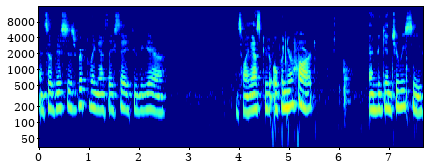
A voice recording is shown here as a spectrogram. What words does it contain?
And so this is rippling, as they say, through the air. And so I ask you to open your heart and begin to receive.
